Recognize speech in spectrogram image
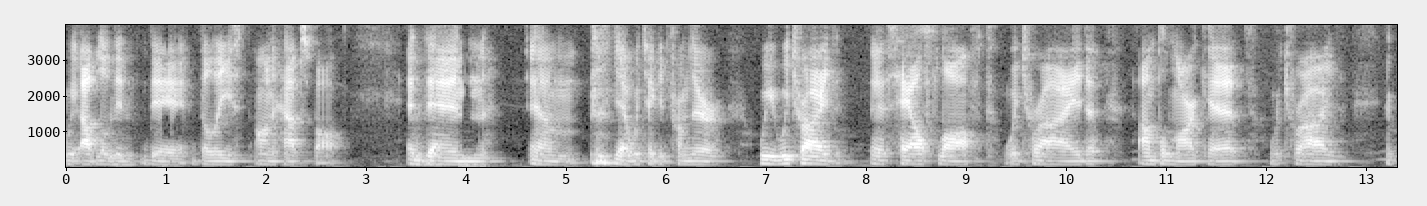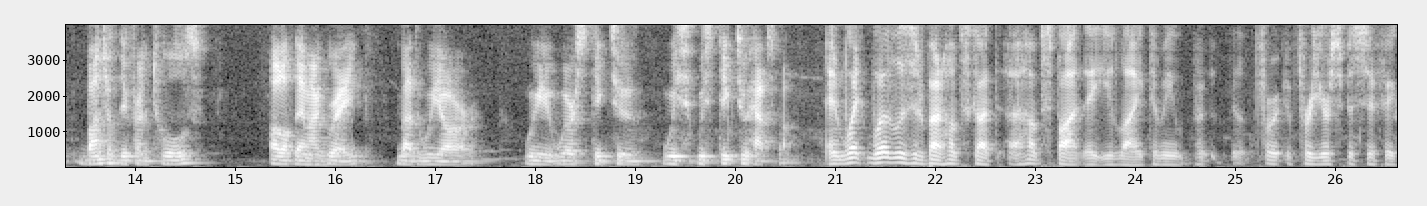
we uploaded mm-hmm. the the list on HubSpot, and then um, yeah, we take it from there. We we tried uh, Salesloft, we tried Amplemarket, we tried a bunch of different tools. All of them are mm-hmm. great, but we are we we're stick to we we stick to HubSpot. And what, what was it about HubSpot uh, HubSpot that you liked? I mean, for for your specific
